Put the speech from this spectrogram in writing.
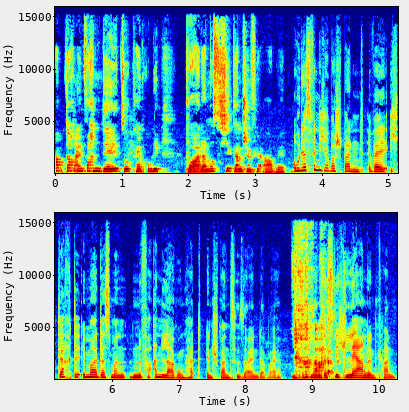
hab doch einfach ein Date, so kein Problem. Boah, da muss ich hier ganz schön viel arbeiten. Oh, das finde ich aber spannend, weil ich dachte immer, dass man eine Veranlagung hat, entspannt zu sein dabei. Dass man das nicht lernen kann.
